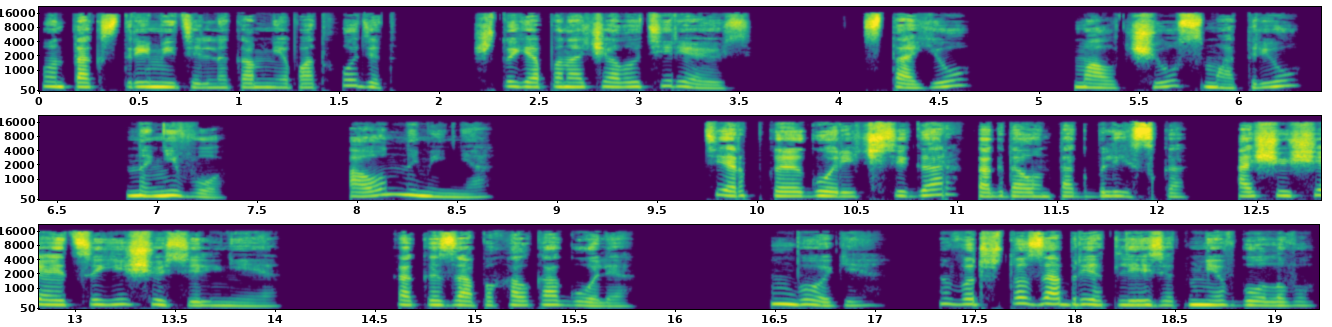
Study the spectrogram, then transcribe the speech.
Он так стремительно ко мне подходит, что я поначалу теряюсь. Стою, молчу, смотрю на него, а он на меня. Терпкая горечь сигар, когда он так близко, ощущается еще сильнее, как и запах алкоголя. Боги, вот что за бред лезет мне в голову?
